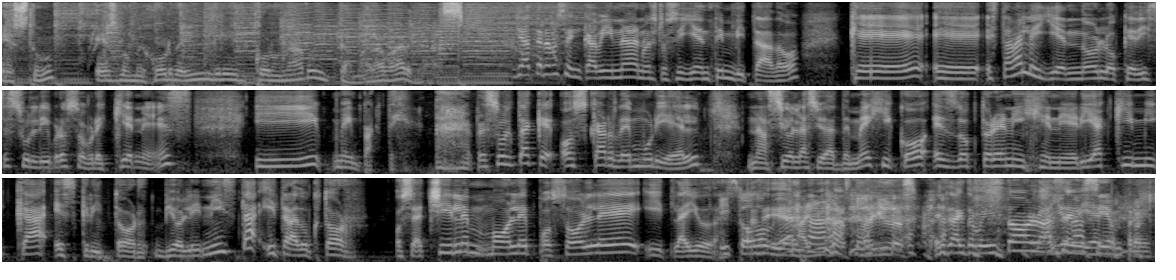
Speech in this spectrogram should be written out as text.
Esto es lo mejor de Ingrid Coronado y Tamara Vargas. Ya tenemos en cabina a nuestro siguiente invitado que eh, estaba leyendo lo que dice su libro sobre quién es y me impacté. Resulta que Oscar de Muriel nació en la Ciudad de México, es doctor en ingeniería química, escritor, violinista y traductor. O sea, chile, mole, pozole y tlayudas. Y todo bien. Ayudas, ayudas. Exacto, y todo lo hace bien. siempre.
